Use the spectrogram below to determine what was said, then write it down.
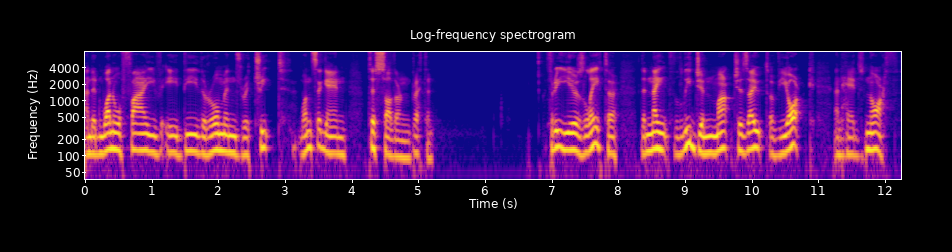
and in 105 AD the Romans retreat once again to southern Britain. Three years later, the Ninth Legion marches out of York and heads north.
